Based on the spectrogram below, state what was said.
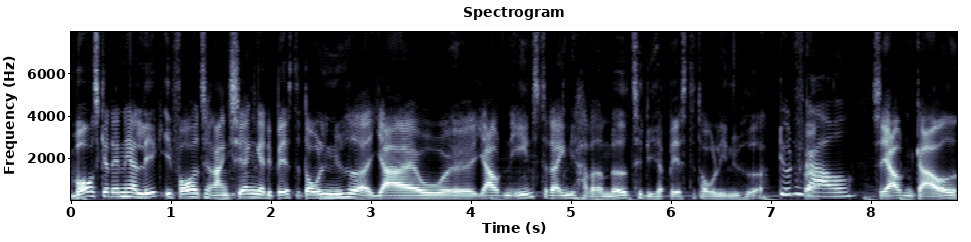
Hvor skal den her ligge i forhold til rangeringen af de bedste dårlige nyheder? Jeg er jo, øh, jeg er jo den eneste, der egentlig har været med til de her bedste dårlige nyheder. Du er den gavede. Så jeg er jo den gavede,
